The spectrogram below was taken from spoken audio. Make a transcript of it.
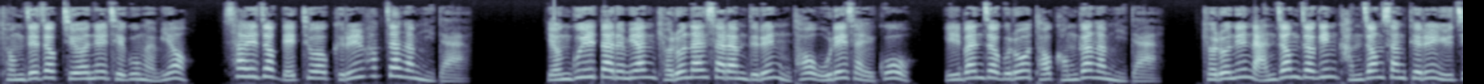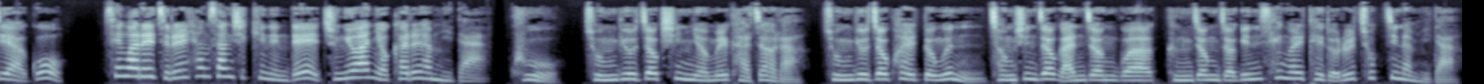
경제적 지원을 제공하며 사회적 네트워크를 확장합니다. 연구에 따르면 결혼한 사람들은 더 오래 살고 일반적으로 더 건강합니다. 결혼은 안정적인 감정 상태를 유지하고 생활의 질을 향상시키는 데 중요한 역할을 합니다. 9. 종교적 신념을 가져라. 종교적 활동은 정신적 안정과 긍정적인 생활 태도를 촉진합니다.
